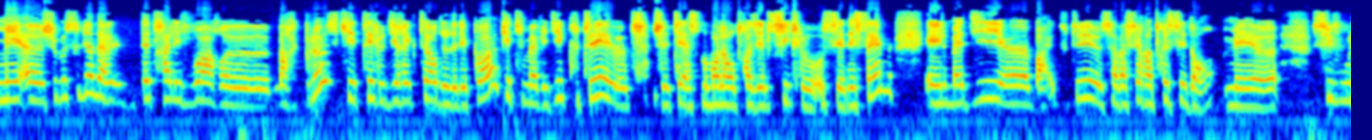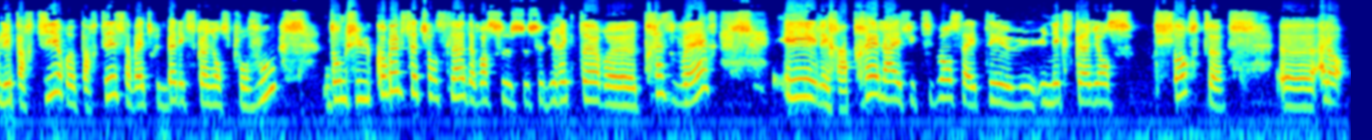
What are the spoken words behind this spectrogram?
Mais euh, je me souviens d'être allé voir euh, Marc Bleus, qui était le directeur de, l'époque et qui m'avait dit, écoutez, euh, j'étais à ce moment-là en troisième cycle au, CNSM, et il m'a dit, bah écoutez, ça va faire un précédent, mais si vous voulez partir, partez, ça va être une belle expérience pour vous. Donc j'ai eu quand même cette chance-là d'avoir ce, ce, ce, directeur très ouvert. Et les après là, effectivement, ça a été une expérience forte. Euh, alors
